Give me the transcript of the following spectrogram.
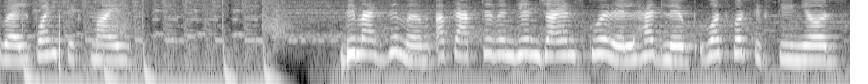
12.6 miles. The maximum a captive Indian giant squirrel had lived was for 16 years.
